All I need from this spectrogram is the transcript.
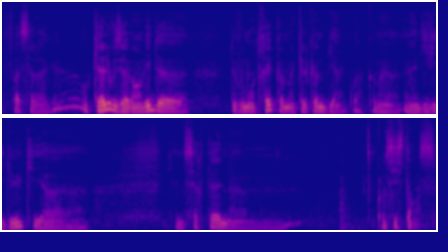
face à auquel vous avez envie de, de vous montrer comme quelqu'un de bien, quoi, comme un, individu qui a, une certaine euh, consistance.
